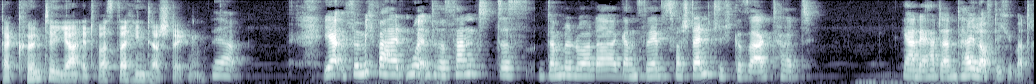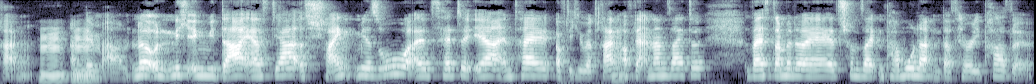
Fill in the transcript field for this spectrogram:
da könnte ja etwas dahinter stecken. Ja. Ja, für mich war halt nur interessant, dass Dumbledore da ganz selbstverständlich gesagt hat, ja, der hat einen Teil auf dich übertragen Hm, an hm. dem Abend. Ne? Und nicht irgendwie da erst, ja, es scheint mir so, als hätte er einen Teil auf dich übertragen. Hm. Auf der anderen Seite weiß Dumbledore ja jetzt schon seit ein paar Monaten, dass Harry Parsel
